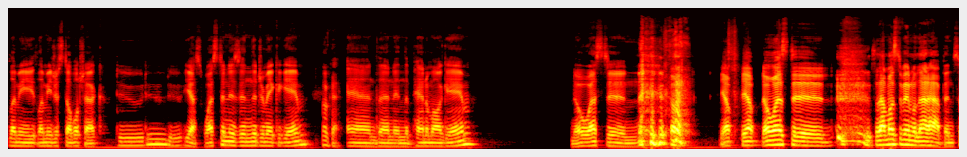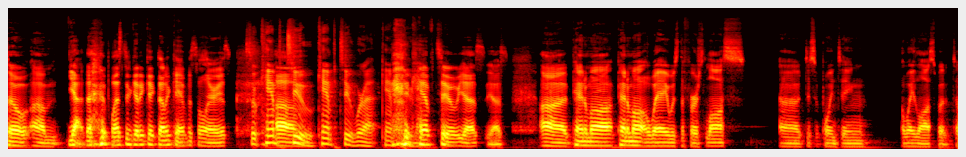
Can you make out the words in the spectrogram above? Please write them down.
let me let me just double check. Do do do. Yes, Weston is in the Jamaica game, Okay. and then in the Panama game, no Weston. Oh, yep, yep, no Weston. So that must have been when that happened. So um, yeah, the, Weston getting kicked out of camp is hilarious. So camp Um, two, camp two, we're at camp two. Camp two, yes, yes. Uh, Panama, Panama away was the first loss. Uh, disappointing away loss, but t-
